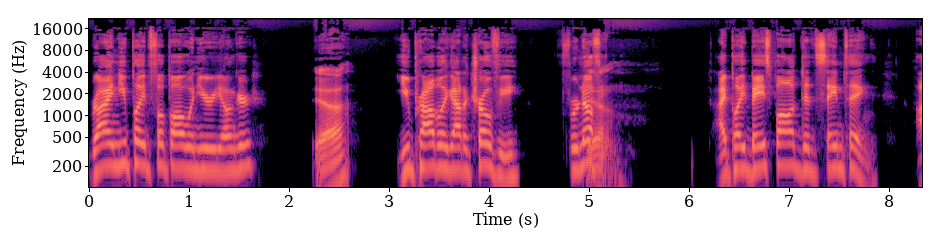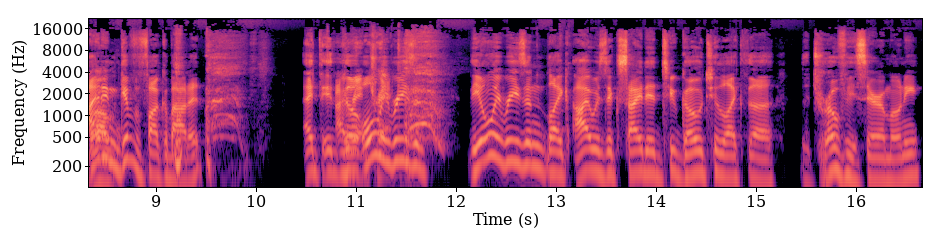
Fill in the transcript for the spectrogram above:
Ryan, you played football when you were younger. Yeah. You probably got a trophy for nothing. I played baseball, did the same thing. I didn't give a fuck about it. I, it- I the only track. reason, the only reason, like I was excited to go to like the the trophy ceremony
